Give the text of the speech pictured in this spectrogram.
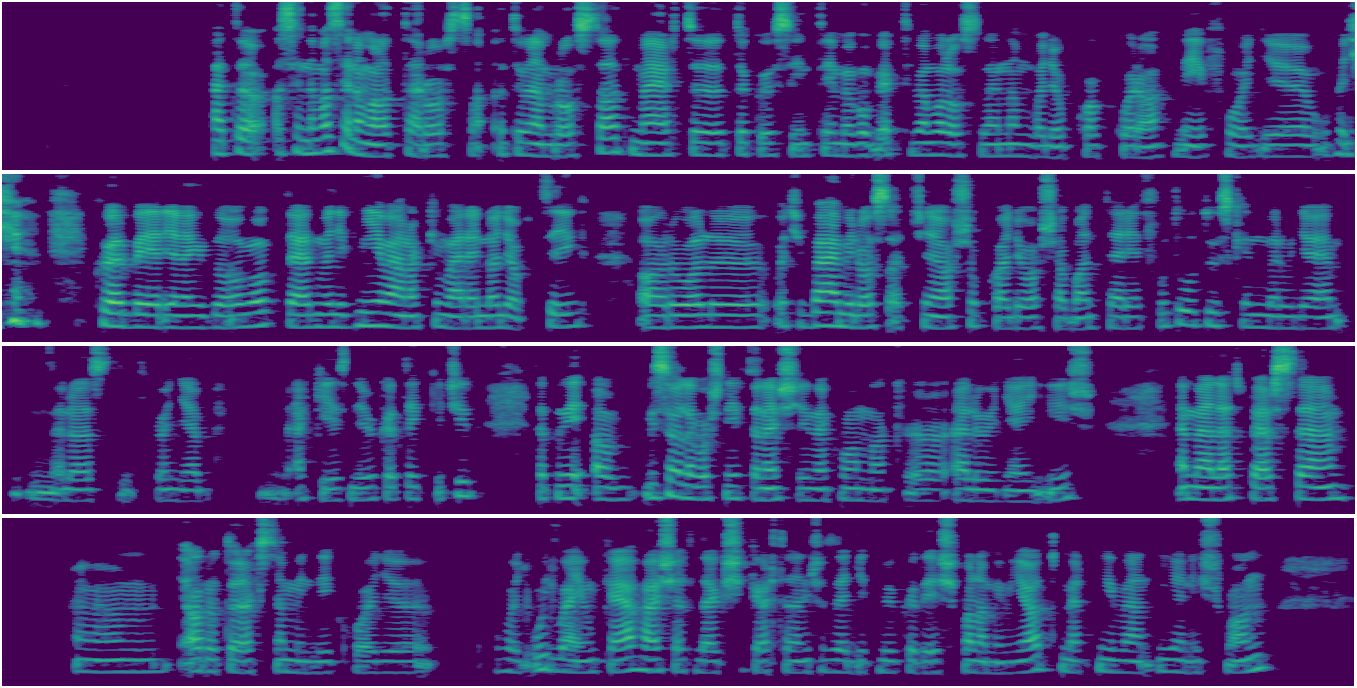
Hát szerintem azért nem alattál rossz, tőlem rosszat, mert tök őszintén, meg objektíven valószínűleg nem vagyok akkora név, hogy, hogy körbeérjenek dolgok, tehát mondjuk nyilván, aki már egy nagyobb cég, arról, hogyha bármi rosszat csinál, sokkal gyorsabban terjed futótűzként, mert ugye mert az így könnyebb ekézni őket egy kicsit. Tehát a viszonylagos névtelenségnek vannak előnyei is. Emellett persze arra törekszem mindig, hogy hogy úgy váljunk el, ha esetleg sikertelen is az együttműködés valami miatt, mert nyilván ilyen is van,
